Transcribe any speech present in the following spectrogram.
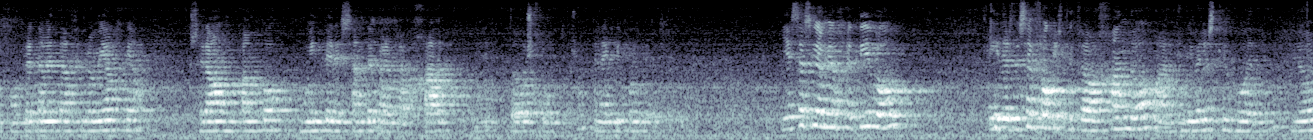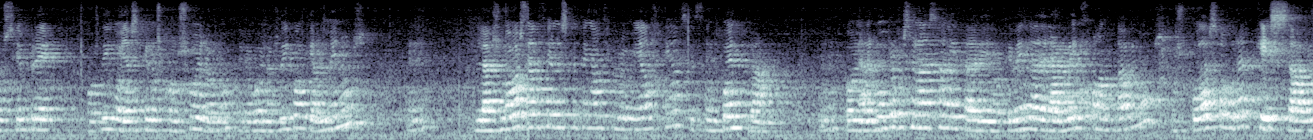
y concretamente la fibromialgia pues, un campo muy interesante para trabajar eh, todos juntos, en equipo interdisciplinar. Y ese ha sido mi objetivo y desde ese enfoque estoy trabajando a los niveles que puedo. Yo siempre os digo, ya sé que no os consuelo, ¿no? pero bueno, os digo que al menos ¿eh? las nuevas generaciones que tengan fibromialgia, si se encuentran ¿eh? con algún profesional sanitario que venga de la red Juan Carlos, os puedo asegurar que sabe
